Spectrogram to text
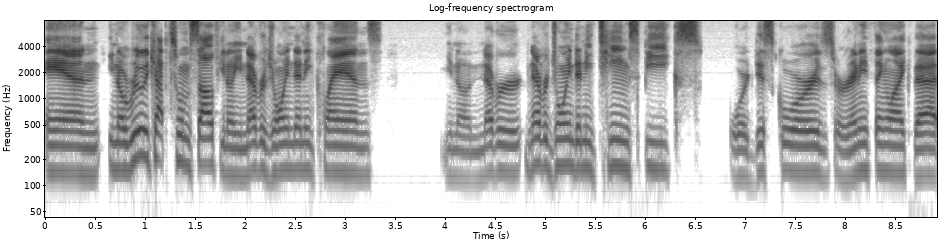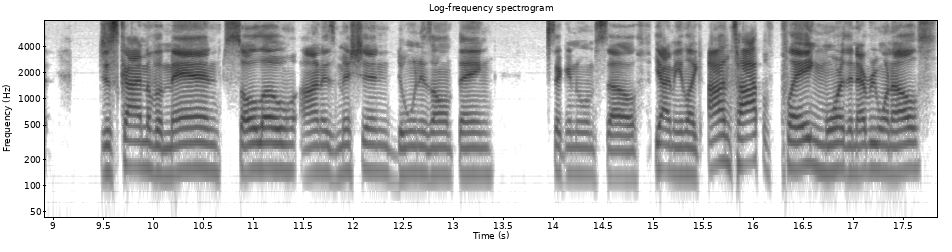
and you know really kept to himself. You know he never joined any clans, you know never never joined any team speaks or discords or anything like that just kind of a man solo on his mission, doing his own thing, sticking to himself. Yeah, I mean, like on top of playing more than everyone else,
